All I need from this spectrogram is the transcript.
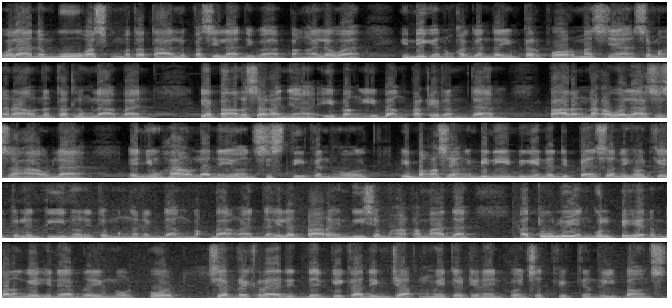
Wala nang bukas kung matatalo pa sila, di ba? Pangalawa, hindi ganun kaganda yung performance niya sa mga naunang tatlong laban. Kaya para sa kanya, ibang-ibang pakiramdam. Parang nakawala siya sa hawla. And yung hawla na yon si Stephen Holt. Iba kasi ang ibinibigay na depensa ni Holt kay Tolentino nitong mga nagdaang bakbakan dahilan para hindi siya makakamada at tuloy ang gulpihan ng Barangay Hinebra yung Northport. Siyempre credit din kay Kadim Jack na may 39 points at 15 rebounds,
